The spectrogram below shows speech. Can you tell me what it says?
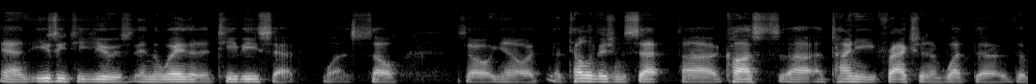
and easy to use in the way that a TV set was. So, so you know, a, a television set uh, costs uh, a tiny fraction of what the the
